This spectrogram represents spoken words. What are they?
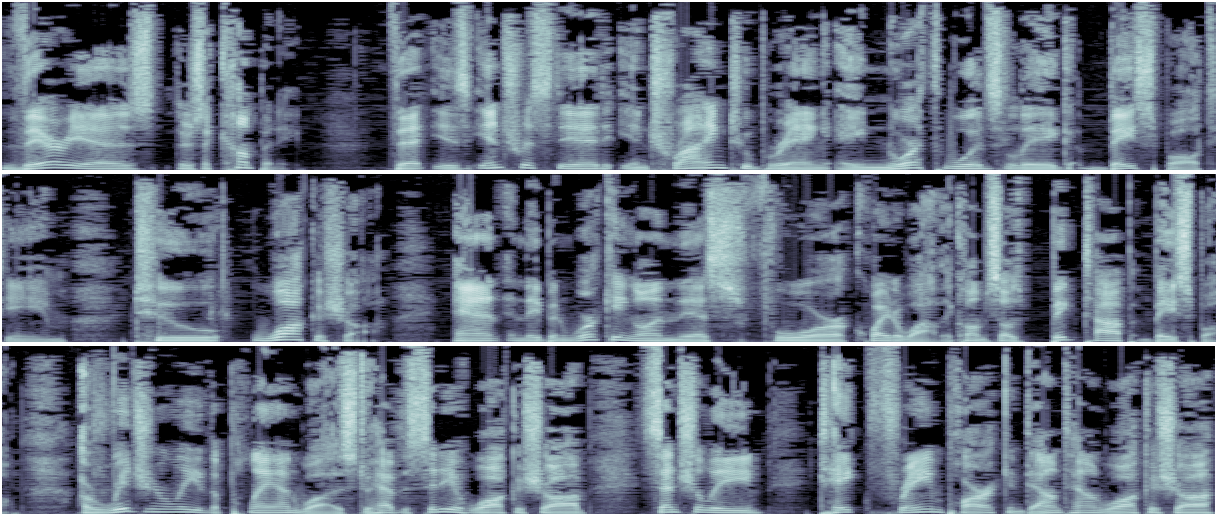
There is there's a company that is interested in trying to bring a Northwoods League baseball team to Waukesha and and they've been working on this for quite a while. They call themselves Big Top Baseball. Originally, the plan was to have the city of Waukesha essentially take Frame Park in downtown Waukesha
